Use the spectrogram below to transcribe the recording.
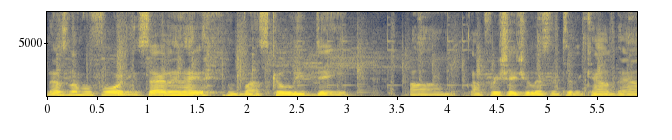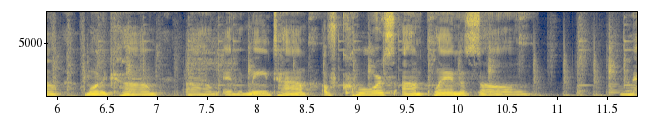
That's number 40. Saturday Night by Schoolly D. Um, I appreciate you listening to the countdown. More to come. Um, in the meantime, of course, I'm playing the song now.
